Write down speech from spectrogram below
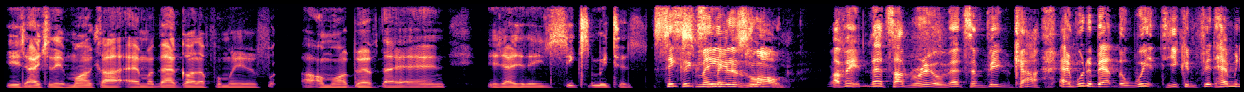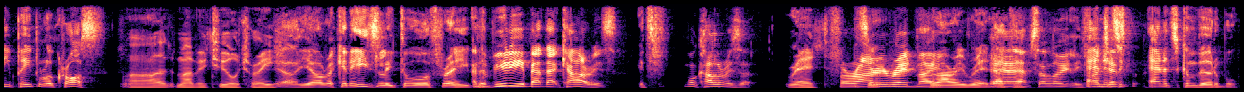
is actually my car, and my dad got it for me f- uh, on my birthday, and it's actually six meters. six, six meters, metres long. long. I mean, that's unreal. That's a big car. And what about the width? You can fit how many people across? Uh, maybe two or three. Yeah, yeah, I reckon easily two or three. And the beauty about that car is, it's what color is it? Red. Ferrari It's red, mate. Ferrari red, Yeah, okay. absolutely. and it's a, and it's convertible.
